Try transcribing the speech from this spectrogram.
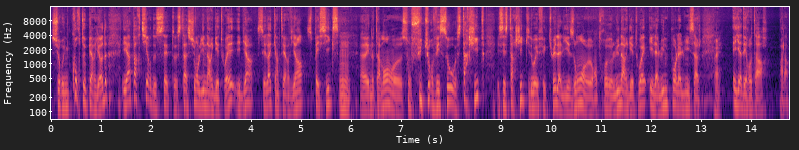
sur une courte période. Et à partir de cette station Lunar Gateway, eh bien, c'est là qu'intervient SpaceX, hmm. euh, et notamment euh, son futur vaisseau Starship. Et c'est Starship qui doit effectuer la liaison entre Lunar Gateway et la Lune pour l'alunissage. Et il y a des retards voilà,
